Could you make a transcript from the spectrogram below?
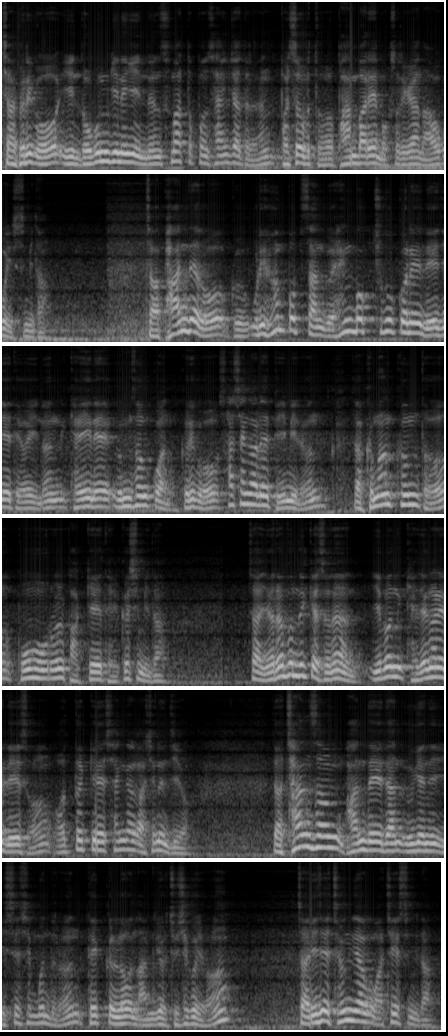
자, 그리고 이 녹음 기능이 있는 스마트폰 사용자들은 벌써부터 반발의 목소리가 나오고 있습니다. 자, 반대로 그 우리 헌법상 그 행복 추구권에 내재되어 있는 개인의 음성권 그리고 사생활의 비밀은 자, 그만큼 더 보호를 받게 될 것입니다. 자, 여러분들께서는 이번 개정안에 대해서 어떻게 생각하시는지요? 자, 찬성, 반대에 대한 의견이 있으신 분들은 댓글로 남겨주시고요. 자, 이제 정리하고 마치겠습니다.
